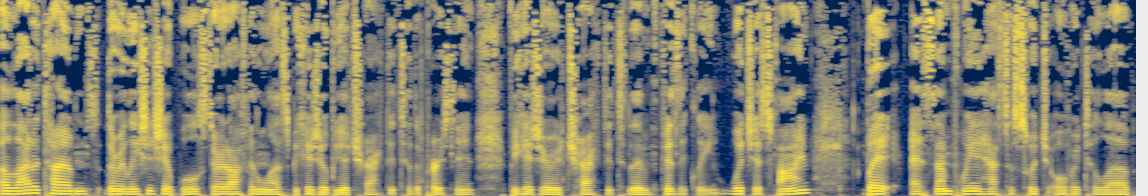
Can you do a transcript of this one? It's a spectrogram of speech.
a lot of times the relationship will start off in lust because you'll be attracted to the person because you're attracted to them physically, which is fine. But at some point it has to switch over to love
